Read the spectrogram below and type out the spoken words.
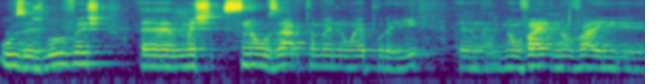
usa as luvas, eh, mas se não usar também não é por aí, eh, Ok. não vai, não vai, eh,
